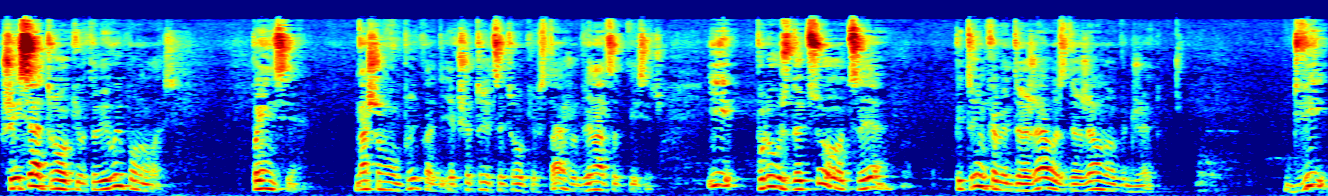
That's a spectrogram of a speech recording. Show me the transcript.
60 років тобі виповнилось пенсія. В нашому прикладі, якщо 30 років стажу, 12 тисяч. І плюс до цього це підтримка від держави з державного бюджету. Дві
